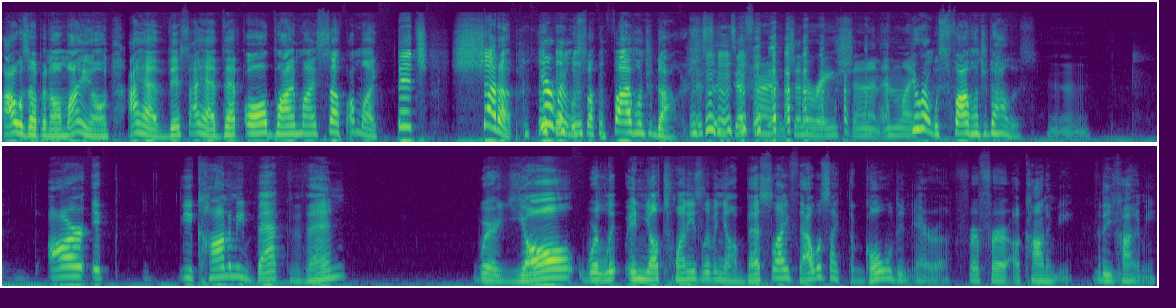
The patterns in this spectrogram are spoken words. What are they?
I was up and on my own. I had this, I had that all by myself. I'm like, bitch, shut up. Your rent was fucking five hundred dollars. It's a different generation, and like Your rent was five hundred dollars. Our e- the economy back then, where y'all were li- in y'all twenties living y'all best life, that was like the golden era for for economy for the mm-hmm. economy.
